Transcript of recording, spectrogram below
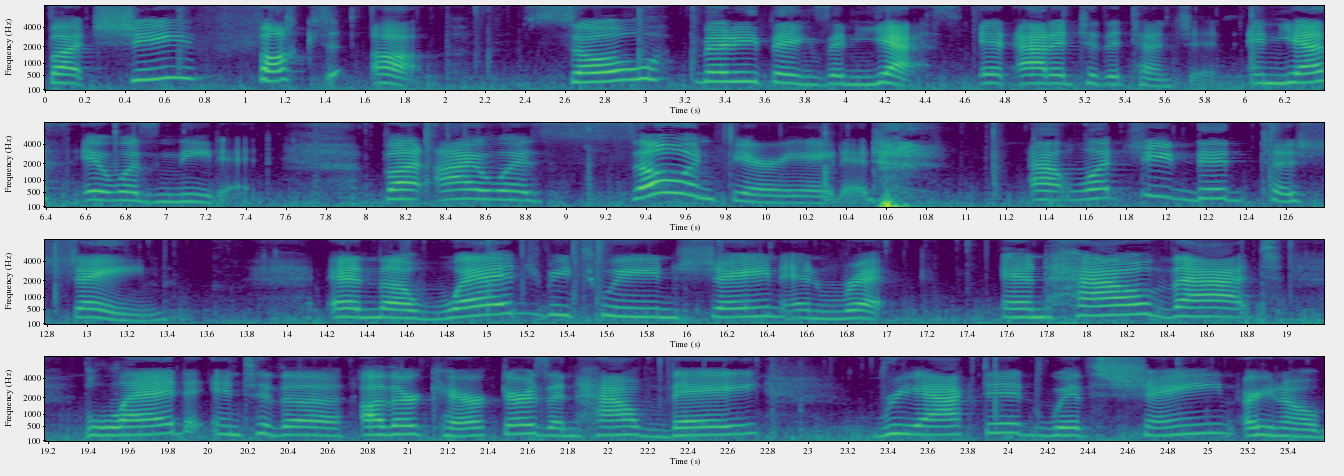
But she fucked up so many things. And yes, it added to the tension. And yes, it was needed. But I was so infuriated at what she did to Shane and the wedge between Shane and Rick and how that bled into the other characters and how they reacted with Shane or you know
